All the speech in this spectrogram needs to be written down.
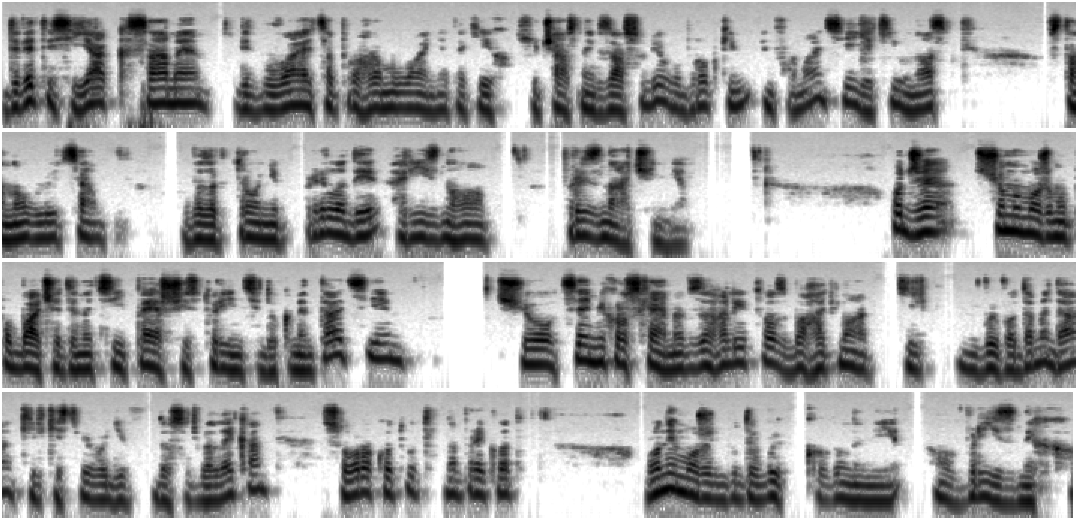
дивитися, як саме відбувається програмування таких сучасних засобів обробки інформації, які у нас встановлюються в електронні прилади різного призначення. Отже, що ми можемо побачити на цій першій сторінці документації, що це мікросхеми взагалі-то з багатьма виводами, да, кількість виводів досить велика, 40 отут, наприклад. Вони можуть бути виконані в різних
